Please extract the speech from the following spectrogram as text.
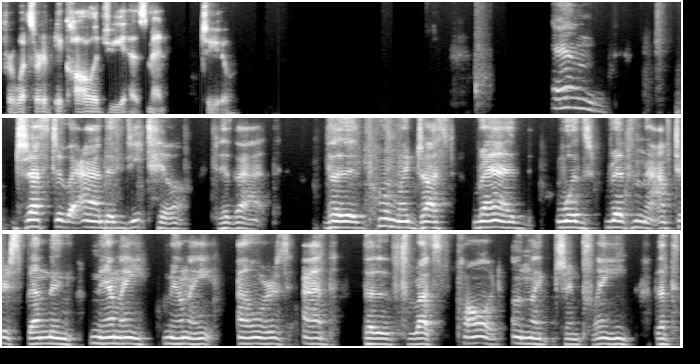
for what sort of ecology has meant to you. And just to add a detail to that, the poem I just read was written after spending many, many hours at the thrust fault on Lake Champlain that's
